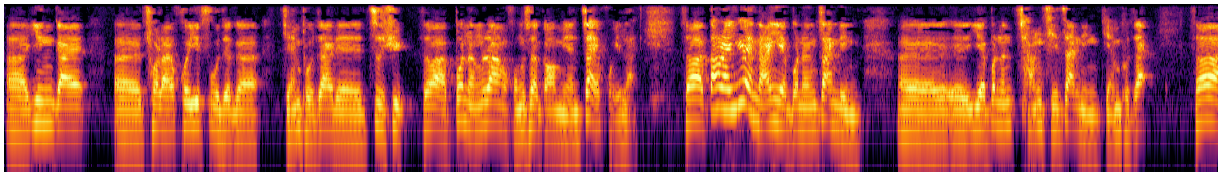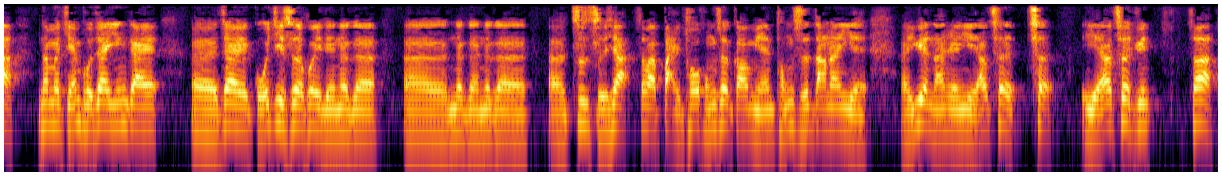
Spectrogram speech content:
呃应该。呃，出来恢复这个柬埔寨的秩序是吧？不能让红色高棉再回来，是吧？当然，越南也不能占领，呃呃，也不能长期占领柬埔寨，是吧？那么柬埔寨应该呃在国际社会的那个呃那个那个呃支持下，是吧？摆脱红色高棉，同时当然也呃越南人也要撤撤也要撤军，是吧？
